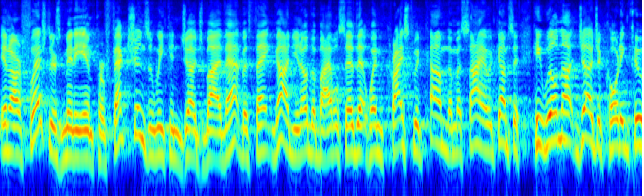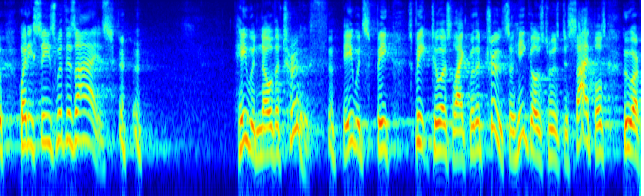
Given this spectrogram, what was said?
in our flesh, there's many imperfections, and we can judge by that, but thank God, you know, the Bible says that when Christ would come, the Messiah would come, say, He will not judge according to what he sees with his eyes. he would know the truth. He would speak, speak to us like with the truth. So he goes to his disciples who are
